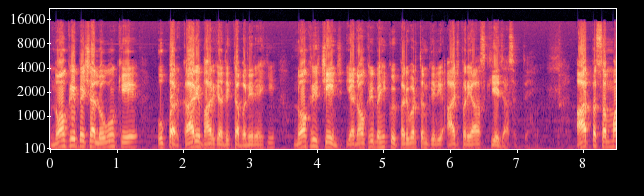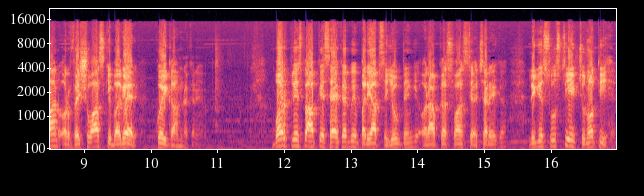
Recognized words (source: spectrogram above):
नौकरी पेशा लोगों के ऊपर कार्यभार की अधिकता बनी रहेगी। नौकरी चेंज या नौकरी में ही कोई परिवर्तन के लिए आज प्रयास किए जा सकते हैं। आत्मसम्मान और विश्वास के बगैर कोई काम न करें। वर्क प्लेस पर आपके सहकर्मी पर्याप्त सहयोग देंगे और आपका स्वास्थ्य अच्छा रहेगा। लेकिन सुस्ती एक चुनौती है।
